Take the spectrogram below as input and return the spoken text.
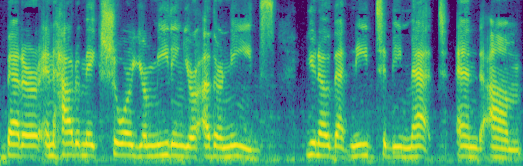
better, and how to make sure you're meeting your other needs, you know, that need to be met. And um,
